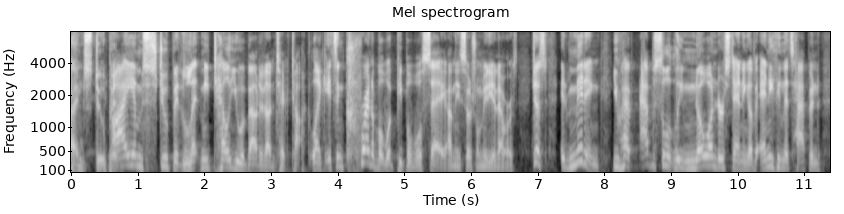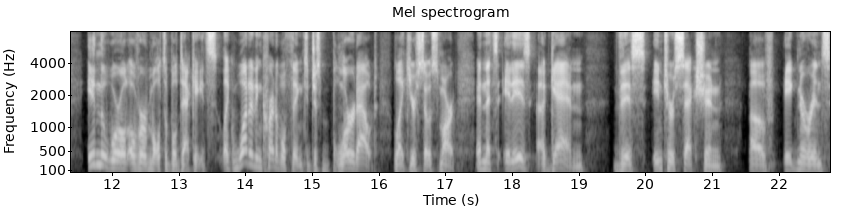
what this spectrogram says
I'm stupid. I am stupid. Let me tell you about it on TikTok. Like it's incredible what people will say on these social media networks. Just admitting you have absolutely no understanding of anything that's happened in the world over multiple decades. Like what an incredible thing to just blurt out like you're so smart. And that's it is again this intersection of ignorance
